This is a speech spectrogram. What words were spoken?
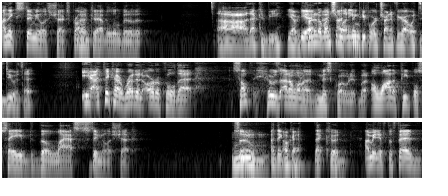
I think stimulus checks probably could have a little bit of it. Ah, that could be. Yeah, we Yeah, printed a bunch I- of money and people were trying to figure out what to do with it. Yeah, I think I read an article that something it was I don't want to misquote it, but a lot of people saved the last stimulus check. So I think okay. that could. I mean, if the Fed,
